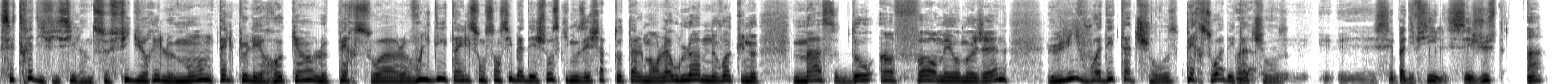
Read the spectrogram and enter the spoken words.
C'est très difficile hein, de se figurer le monde tel que les requins le perçoivent. Vous le dites, hein, ils sont sensibles à des choses qui nous échappent totalement. Là où l'homme ne voit qu'une masse d'eau informe et homogène, lui voit des tas de choses, perçoit des Voilà. tas de choses. Euh, C'est pas difficile, c'est juste impossible.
